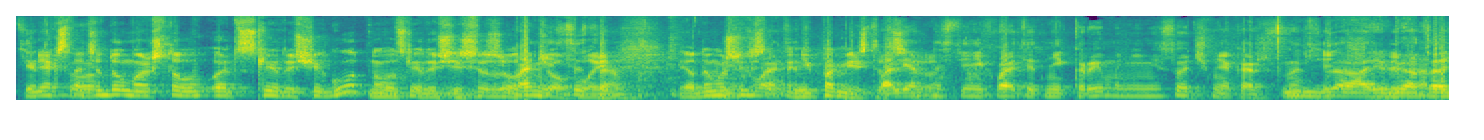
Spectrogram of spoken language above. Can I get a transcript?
Тех, я, кстати, кто... думаю, что это следующий год, ну вот следующий сезон теплый. Я думаю, что действительно не поместится. Валентности не хватит ни Крыма, ни, ни Сочи, мне кажется, на все. Да, ребята,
